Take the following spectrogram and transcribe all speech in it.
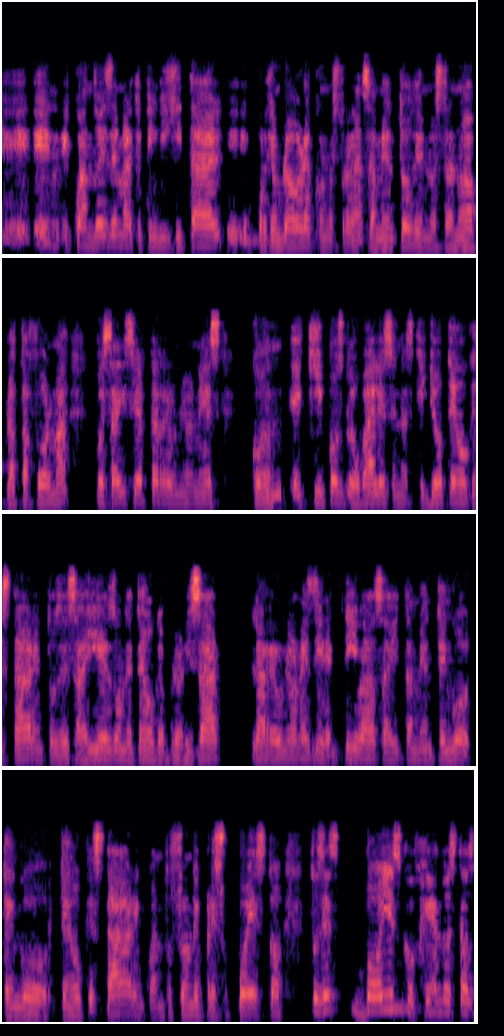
Eh, cuando es de marketing digital, eh, por ejemplo, ahora con nuestro lanzamiento de nuestra nueva plataforma, pues hay ciertas reuniones con equipos globales en las que yo tengo que estar, entonces ahí es donde tengo que priorizar las reuniones directivas, ahí también tengo, tengo, tengo que estar en cuanto son de presupuesto. Entonces, voy escogiendo estas,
